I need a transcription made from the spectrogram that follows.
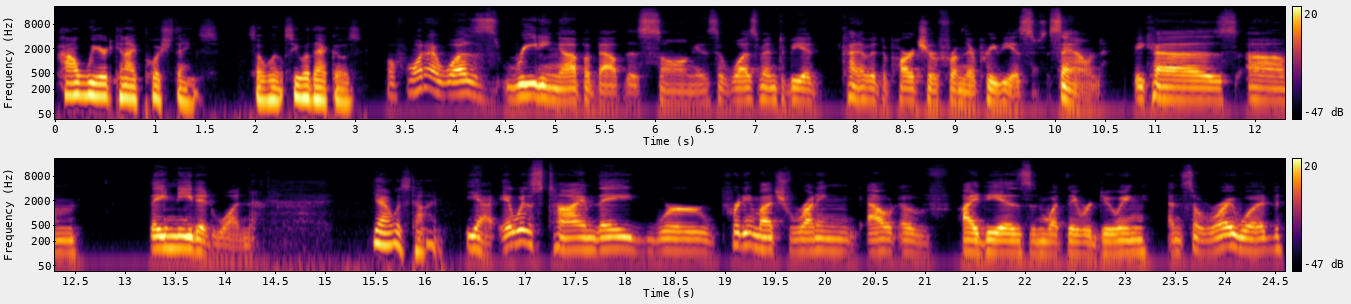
how weird can I push things? So we'll see where that goes. Well, from what I was reading up about this song, is it was meant to be a kind of a departure from their previous sound because um, they needed one. Yeah, it was time. Yeah, it was time. They were pretty much running out of ideas and what they were doing. And so Roy Wood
